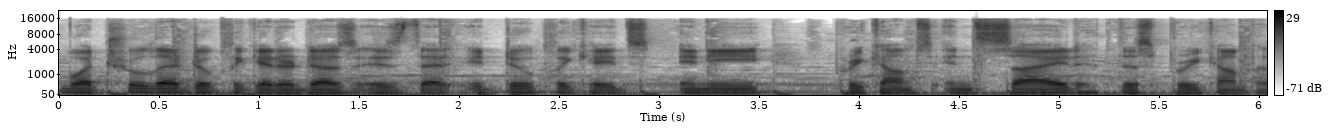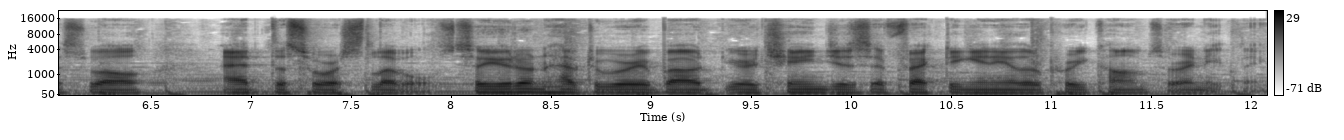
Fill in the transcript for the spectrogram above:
what TrueLayer duplicator does is that it duplicates any precomps inside this precomp as well at the source level. So you don't have to worry about your changes affecting any other precomps or anything.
